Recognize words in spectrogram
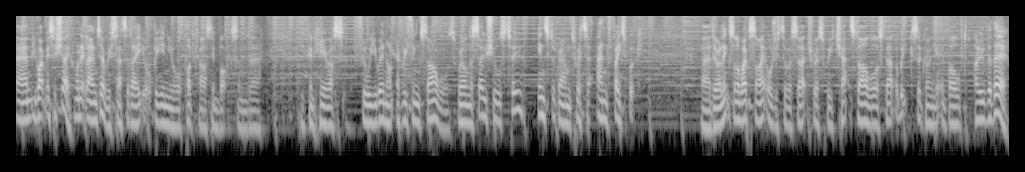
um, you won't miss a show. When it lands every Saturday, it'll be in your podcast inbox, and uh, you can hear us fill you in on everything Star Wars. We're on the socials too Instagram, Twitter, and Facebook. Uh, there are links on the website, or just do a search for us. We chat Star Wars throughout the week, so come and get involved over there.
